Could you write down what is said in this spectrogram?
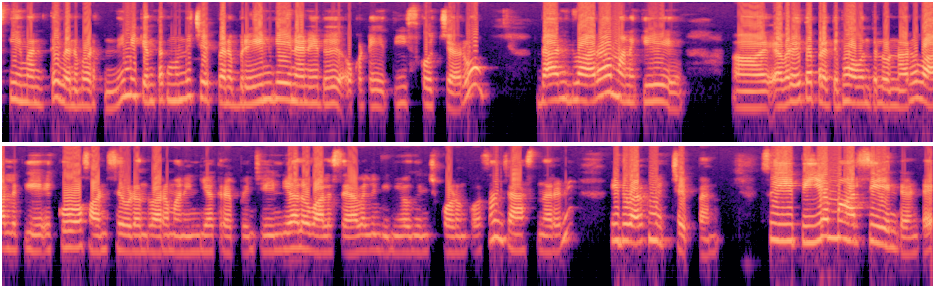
స్కీమ్ అంటే వినబడుతుంది. మీకు ఇంతకు ముందు చెప్పాను బ్రెయిన్ గెయిన్ అనేది ఒకటి తీసుకొచ్చారు. దాని ద్వారా మనకి ఎవరైతే ప్రతిభావంతులు ఉన్నారో వాళ్ళకి ఎక్కువ ఫండ్స్ ఇవ్వడం ద్వారా మన ఇండియాకి రప్పించి ఇండియాలో వాళ్ళ సేవల్ని వినియోగించుకోవడం కోసం చేస్తున్నారని ఇది వరకు మీకు చెప్పాను. సో ఈ పిఎంఆర్సి ఏంటంటే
